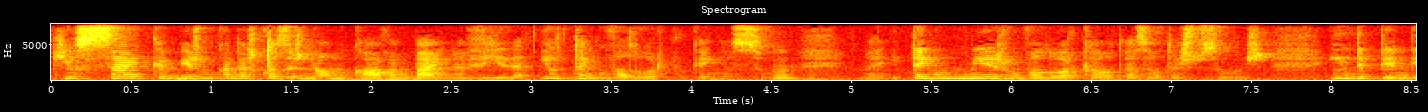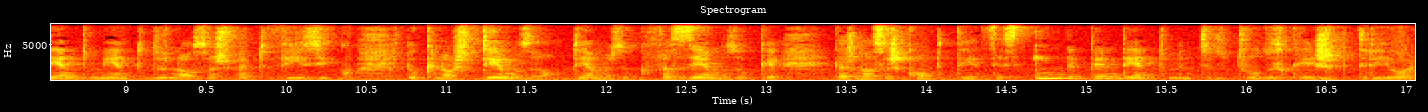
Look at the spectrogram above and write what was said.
Que eu sei que mesmo quando as coisas não me correm bem na vida, eu tenho valor por quem eu sou. Uhum. É? E tenho o mesmo valor que as outras pessoas. Independentemente do nosso aspecto físico, do que nós temos ou não temos, do que fazemos, do que, das nossas competências. Independentemente de tudo que é exterior,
